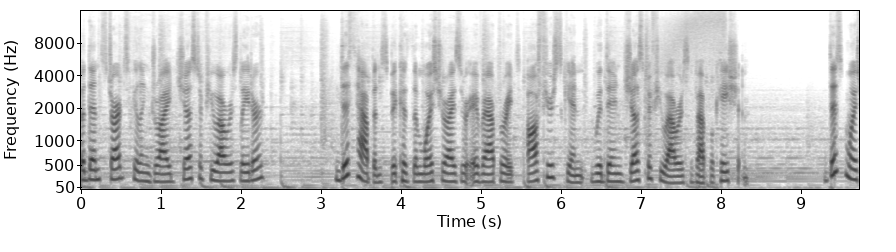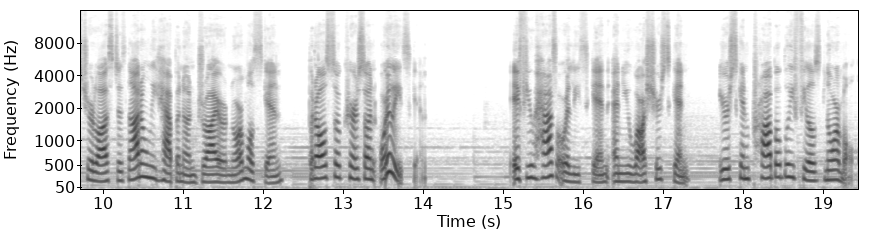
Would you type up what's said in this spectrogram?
but then starts feeling dry just a few hours later? This happens because the moisturizer evaporates off your skin within just a few hours of application. This moisture loss does not only happen on dry or normal skin, but also occurs on oily skin. If you have oily skin and you wash your skin, your skin probably feels normal,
